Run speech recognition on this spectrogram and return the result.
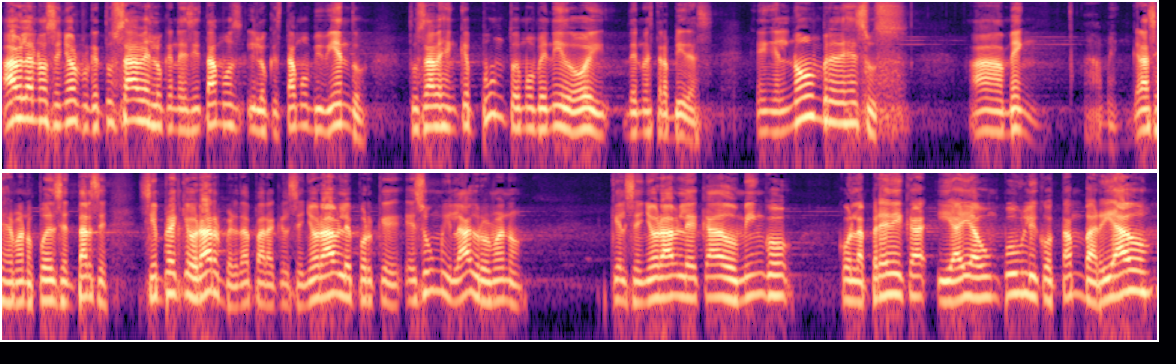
Háblanos, Señor, porque tú sabes lo que necesitamos y lo que estamos viviendo. Tú sabes en qué punto hemos venido hoy de nuestras vidas. En el nombre de Jesús. Amén. Amén. Gracias, hermanos. Pueden sentarse. Siempre hay que orar, ¿verdad? Para que el Señor hable, porque es un milagro, hermano, que el Señor hable cada domingo con la prédica y haya un público tan variado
